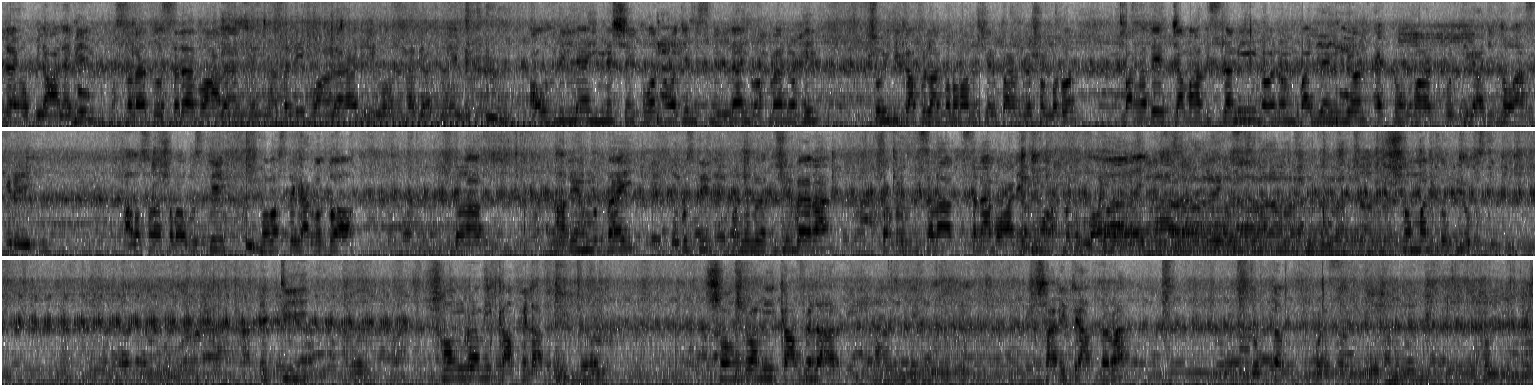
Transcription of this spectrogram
لله رب العالمين والصلاة والسلام على أشرف المرسلين وعلى آله وأصحابه أجمعين أعوذ بالله من الشيطان الرجيم بسم الله الرحمن الرحيم শহীদি কাফেলা গণমানুষের প্রাণপ্রিয় সংগঠন বাংলাদেশ জামাত ইসলামী নয় নং বালিয়া ইউনিয়ন এক নং মার্ট কর্তৃক আয়োজিত আজকের এই আলোচনা সভা উপস্থিত প্রবাস থেকে আগত জনাব আলী আহমদ ভাই উপস্থিত অন্যান্য দায়িত্বশীল ভাইয়েরা সকলের প্রতি সালাম সালাম আলাইকুম রহমতুল্লাহ সম্মানিত উপস্থিতি। একটি সংগ্রামী কাফেলার সংগ্রামী কাফেলার সারিতে আপনারা যোগদান করেছেন।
